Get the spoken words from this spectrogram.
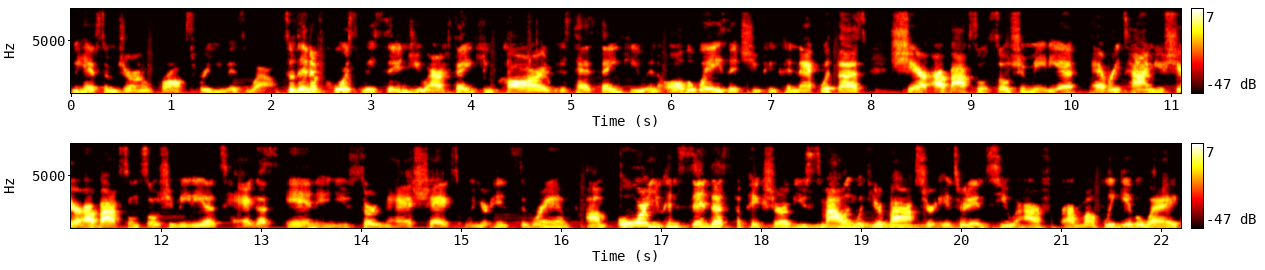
we have some journal prompts for you as well. So then of course we send you our thank you card. This has thank you in all the ways that you can connect with us. Share our box on social media. Every time you share our box on social media, tag us in and use certain hashtags on your Instagram. Um, or you can send us a picture of you smiling with your box. You're entered into our, our monthly giveaway,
